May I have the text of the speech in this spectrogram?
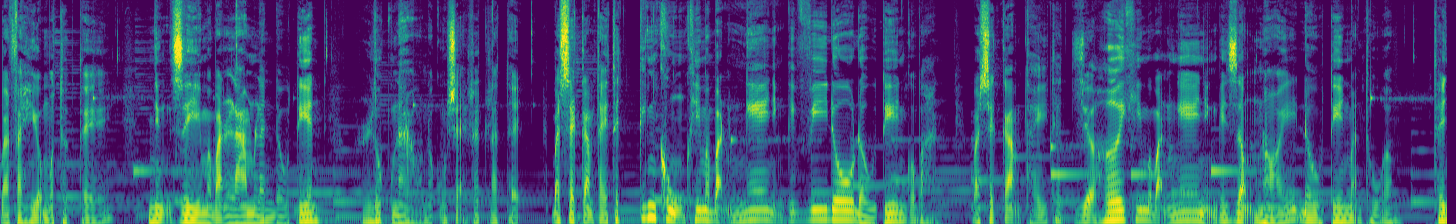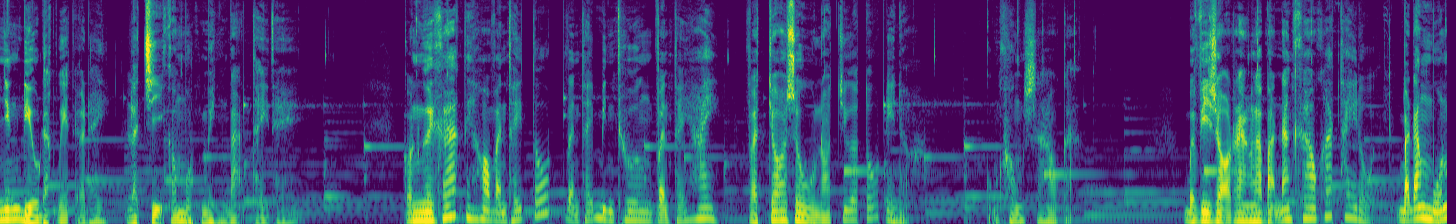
Bạn phải hiểu một thực tế, những gì mà bạn làm lần đầu tiên lúc nào nó cũng sẽ rất là tệ. Bạn sẽ cảm thấy thật kinh khủng khi mà bạn nghe những cái video đầu tiên của bạn. Bạn sẽ cảm thấy thật dở hơi khi mà bạn nghe những cái giọng nói đầu tiên bạn thu âm. Thế nhưng điều đặc biệt ở đây là chỉ có một mình bạn thấy thế. Còn người khác thì họ vẫn thấy tốt, vẫn thấy bình thường, vẫn thấy hay. Và cho dù nó chưa tốt đi nữa, cũng không sao cả bởi vì rõ ràng là bạn đang khao khát thay đổi, bạn đang muốn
